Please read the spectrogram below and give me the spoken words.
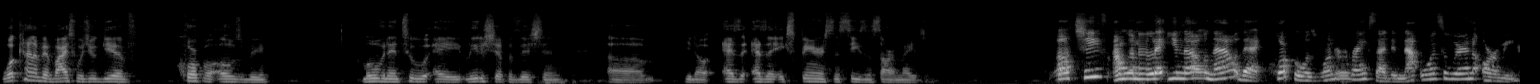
what kind of advice would you give Corporal Osby moving into a leadership position? Um, you know, as a, as an experienced and seasoned sergeant major. Well, Chief, I'm going to let you know now that corporal was one of the ranks I did not want to wear in the army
